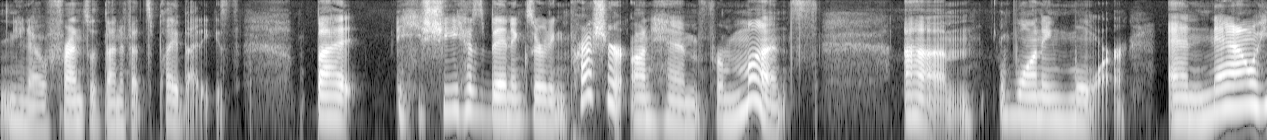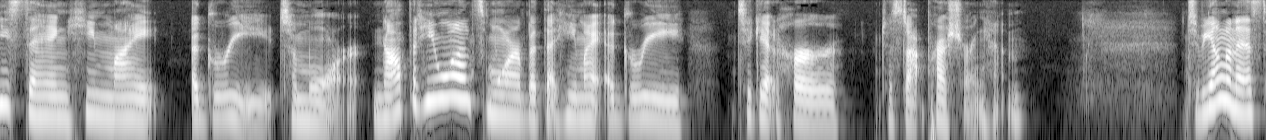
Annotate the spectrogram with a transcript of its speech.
you know, friends with benefits play buddies. But he, she has been exerting pressure on him for months, um, wanting more. And now he's saying he might agree to more. Not that he wants more, but that he might agree to get her to stop pressuring him. To be honest,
